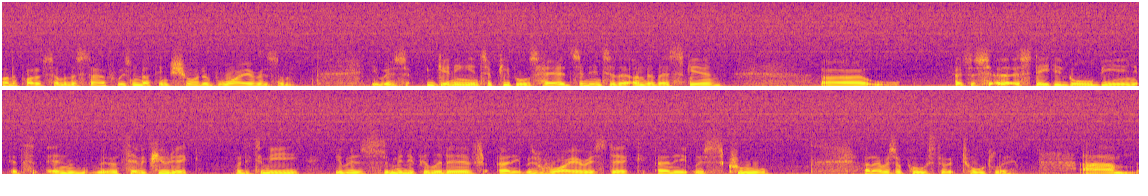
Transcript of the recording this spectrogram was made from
on the part of some of the staff was nothing short of voyeurism. It was getting into people's heads and into the under their skin. Uh, as a, a, stated goal being it's and, uh, therapeutic, but to me it was manipulative and it was voyeuristic and it was cruel, and I was opposed to it totally. Um,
